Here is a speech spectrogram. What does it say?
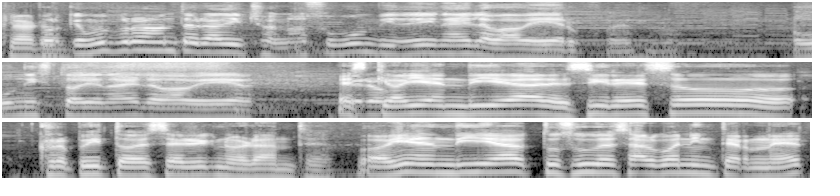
Claro. Porque muy probablemente habrá dicho, no, subo un video y nadie la va a ver, pues, ¿no? O una historia y nadie la va a ver. Es Pero- que hoy en día decir eso, repito, es ser ignorante. Hoy en día tú subes algo en internet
